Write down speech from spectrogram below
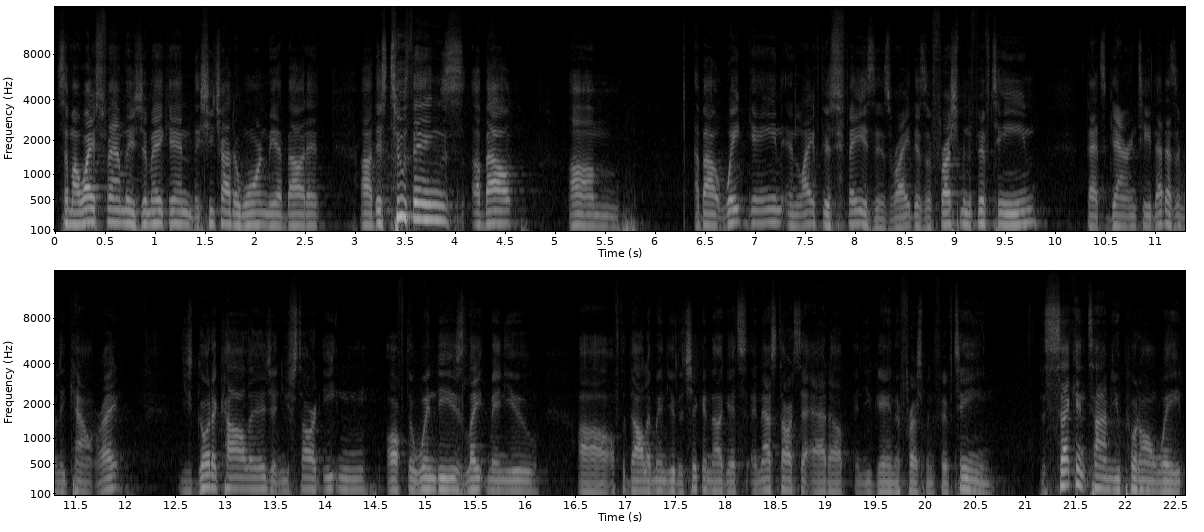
So my wife's family is Jamaican. She tried to warn me about it. Uh, there's two things about, um, about weight gain in life. There's phases, right? There's a freshman 15 that's guaranteed. That doesn't really count, right? You go to college and you start eating off the Wendy's late menu, uh, off the dollar menu, the chicken nuggets, and that starts to add up and you gain the freshman 15. The second time you put on weight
